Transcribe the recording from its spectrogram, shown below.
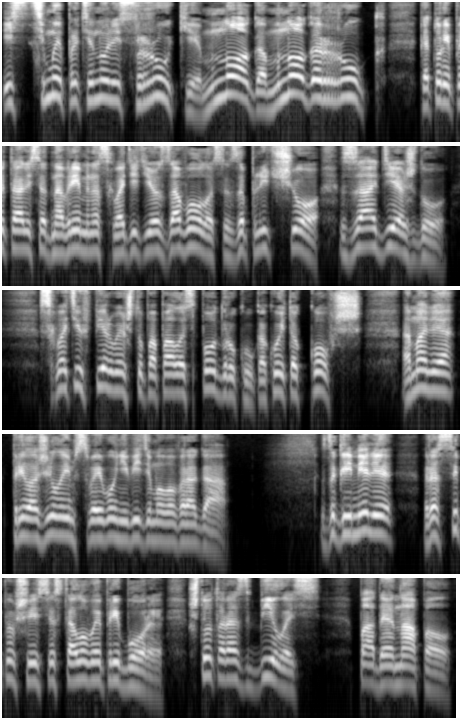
Из тьмы протянулись руки, много, много рук, которые пытались одновременно схватить ее за волосы, за плечо, за одежду. Схватив первое, что попалось под руку, какой-то ковш, Амалия приложила им своего невидимого врага. Загремели рассыпавшиеся столовые приборы. Что-то разбилось, падая на пол.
